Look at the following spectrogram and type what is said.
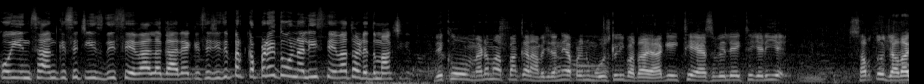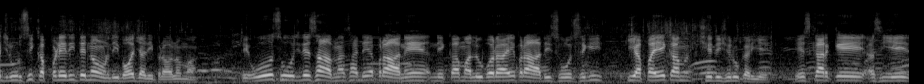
ਕੋਈ ਇਨਸਾਨ ਕਿਸੇ ਚੀਜ਼ ਦੀ ਸੇਵਾ ਲਗਾ ਰਿਹਾ ਕਿਸੇ ਚੀਜ਼ ਦੀ ਪਰ ਕੱਪੜੇ ਧੋਣ ਵਾਲੀ ਸੇਵਾ ਤੁਹਾਡੇ ਦਿਮਾਗ 'ਚ ਕਿੱਦਾਂ ਦੇਖੋ ਮੈਡਮ ਆਪਾਂ ਘਰਾਂ ਵਿੱਚ ਰਹਿੰਦੇ ਆਪਣੇ ਨੂੰ ਮੋਸਟਲੀ ਪਤਾ ਆ ਕਿ ਇੱਥੇ ਇਸ ਵੇਲੇ ਇੱਥੇ ਜਿਹੜੀ ਸਭ ਤੋਂ ਜ਼ਿਆਦਾ ਜ਼ਰੂਰਤ ਸੀ ਕੱਪੜੇ ਦੀ ਤੇ ਨਹਾਉਣ ਦੀ ਬਹੁਤ ਜ਼ਿਆਦਾ ਪ੍ਰੋਬਲਮ ਆ। ਤੇ ਉਹ ਸੋਚ ਦੇ ਹਿਸਾਬ ਨਾਲ ਸਾਡੇ ਭਰਾ ਨੇ ਨੇਕਾ ਮਾਲੂਪੁਰਾ ਇਹ ਭਰਾ ਦੀ ਸੋਚ ਸੀਗੀ ਕਿ ਆਪਾਂ ਇਹ ਕੰਮ ਛੇਤੀ ਸ਼ੁਰੂ ਕਰੀਏ। ਇਸ ਕਰਕੇ ਅਸੀਂ ਇਹ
